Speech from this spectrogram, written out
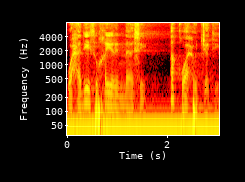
وحديث خير الناس أقوى حجتي.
